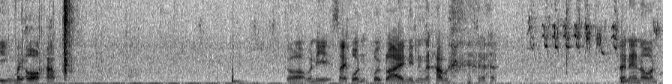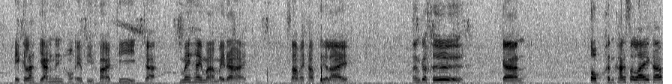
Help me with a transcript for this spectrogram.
ยิงไม่ออกครับ ก็วันนี้สายฝนโปรยปลายนิดนึงนะครับ แต่แน่นอนเอกลักษณ์อย่างหนึ่งของ MP5 ที่จะไม่ให้มาไม่ได้ทราบไหมครับคืออะไร นั่นก็คือการตบคันครั้งสไลด์ครับ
